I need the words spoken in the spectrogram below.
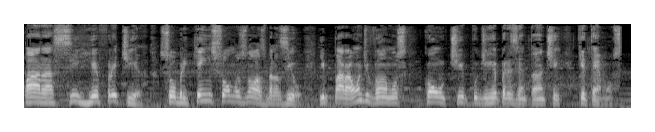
para se refletir sobre quem somos nós, Brasil, e para onde vamos com o tipo de representante que temos.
